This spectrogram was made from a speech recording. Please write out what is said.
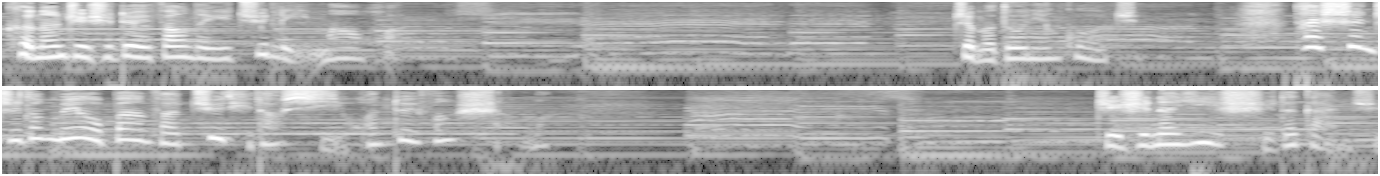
可能只是对方的一句礼貌话。这么多年过去，他甚至都没有办法具体到喜欢对方什么，只是那一时的感觉，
